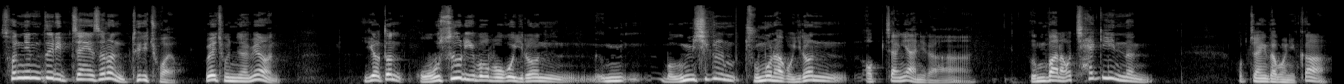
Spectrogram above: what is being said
손님들 입장에서는 되게 좋아요. 왜 좋냐면 이게 어떤 옷을 입어보고 이런 음, 뭐 음식을 주문하고 이런 업장이 아니라 음반하고 책이 있는 업장이다 보니까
